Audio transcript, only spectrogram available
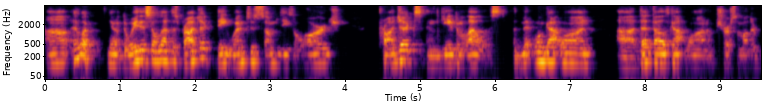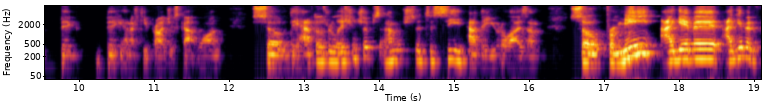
Uh, and look, you know, the way they sold out this project, they went to some of these large projects and gave them a allow list. Admit one got one, uh, Deadfellaz got one. I'm sure some other big, big NFT projects got one. So they have those relationships, and I'm interested to see how they utilize them. So for me, I give it, I give it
